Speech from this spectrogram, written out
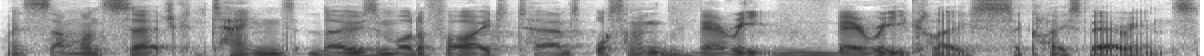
when someone's search contains those modified terms or something very, very close, a close variance.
